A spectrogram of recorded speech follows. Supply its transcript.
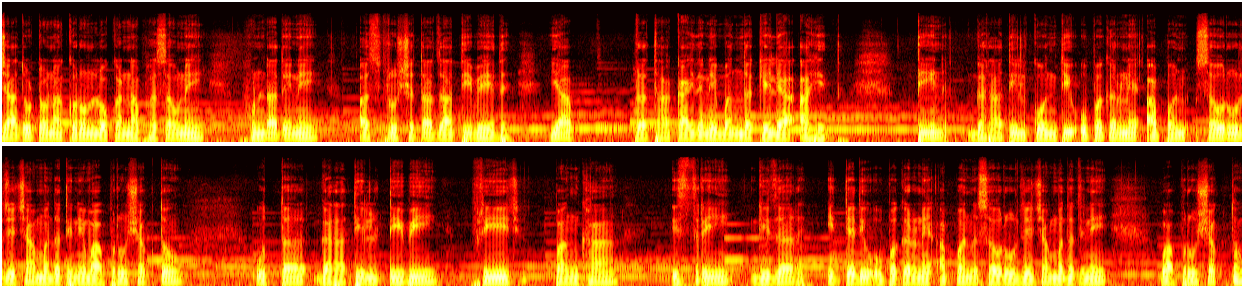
जादूटोणा करून लोकांना फसवणे हुंडा देणे अस्पृश्यता जातीभेद या प्रथा कायद्याने बंद केल्या आहेत. तीन घरातील कोणती उपकरणे आपण सौर ऊर्जेच्या मदतीने वापरू शकतो? उत्तर घरातील टी व्ही फ्रीज पंखा इस्त्री गिजर इत्यादी उपकरणे आपण सौर ऊर्जेच्या मदतीने वापरू शकतो.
